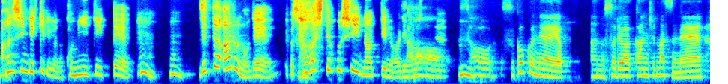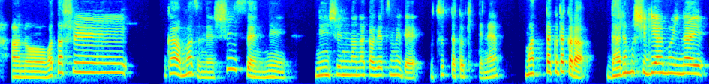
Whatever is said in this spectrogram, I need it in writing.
安心できるようなコミュニティってうん。うん。絶対あるので、やっぱ探してほしいなっていうのはありますね。そうそう。すごくねやっあのそれは感じますね。あの私がまずね深センに妊娠7ヶ月目で移った時ってね全くだから誰も知り合いもいない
